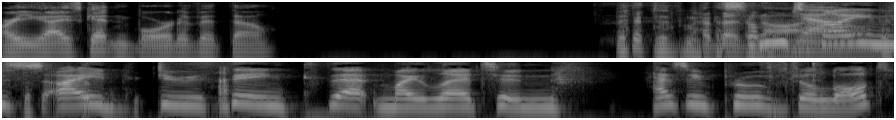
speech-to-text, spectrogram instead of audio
Are you guys getting bored of it though? I bet not. Sometimes I do think that my Latin has improved a lot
